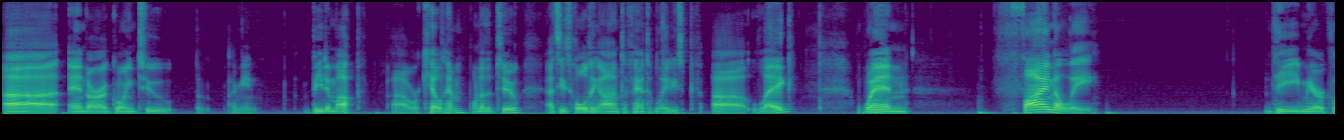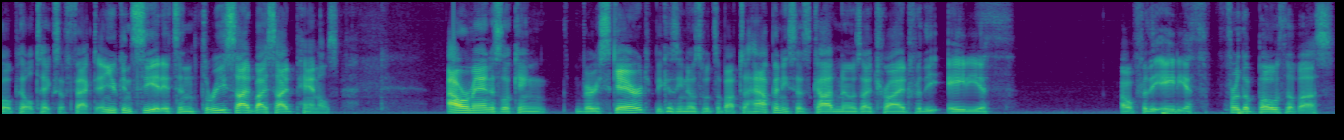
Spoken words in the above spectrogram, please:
uh, and are going to, I mean, beat him up uh, or kill him, one of the two, as he's holding on to Phantom Lady's uh, leg. When finally the Miracle pill takes effect, and you can see it, it's in three side by side panels. Our man is looking very scared because he knows what's about to happen. He says, God knows I tried for the 80th oh, for the 80th, for the both of us.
